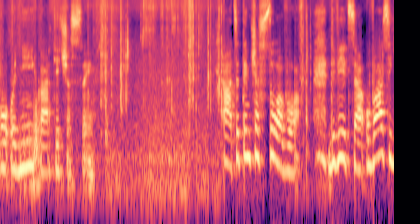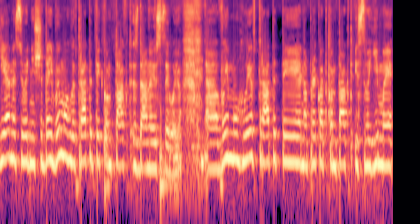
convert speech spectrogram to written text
по одній карті часи. А, це тимчасово. Дивіться, у вас є на сьогоднішній день, ви могли втратити контакт з даною силою. Е, Ви могли втратити, наприклад, контакт із своїми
